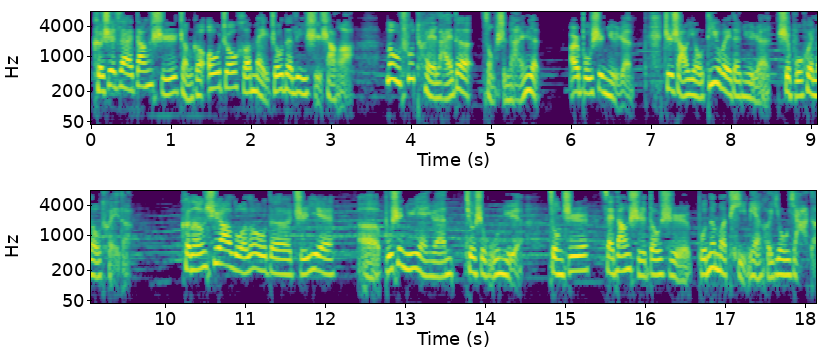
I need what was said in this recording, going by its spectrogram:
可是，在当时整个欧洲和美洲的历史上啊，露出腿来的总是男人，而不是女人。至少有地位的女人是不会露腿的。可能需要裸露的职业，呃，不是女演员就是舞女。总之，在当时都是不那么体面和优雅的。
